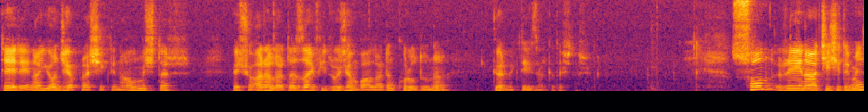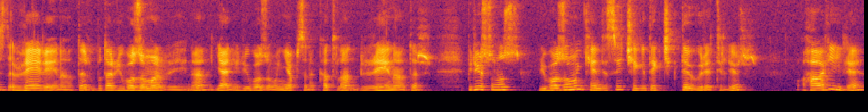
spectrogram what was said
tRNA yonca yaprağı şeklini almıştır. Ve şu aralarda zayıf hidrojen bağlarının kurulduğunu görmekteyiz arkadaşlar. Son RNA çeşidimiz rRNA'dır. Bu da ribozomal RNA. Yani ribozomun yapısına katılan RNA'dır. Biliyorsunuz ribozomun kendisi çekirdekçikte üretilir. Haliyle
